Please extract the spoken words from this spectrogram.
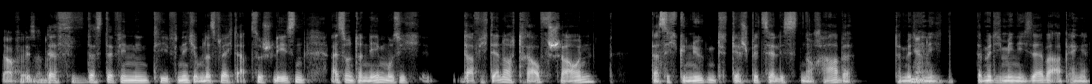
Dafür ist er da. Das, das definitiv nicht. Um das vielleicht abzuschließen, als Unternehmen muss ich, darf ich dennoch drauf schauen, dass ich genügend der Spezialisten noch habe, damit Ja. ich nicht, damit ich mich nicht selber abhänge.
